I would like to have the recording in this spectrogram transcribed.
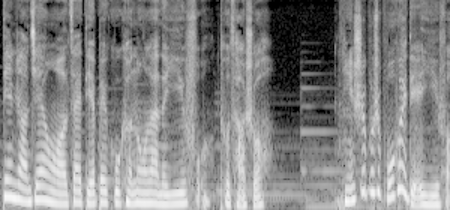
店长见我在叠被顾客弄烂的衣服，吐槽说：“你是不是不会叠衣服？”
